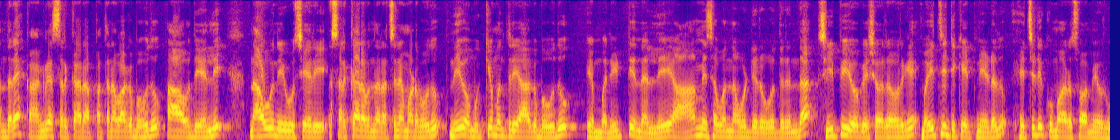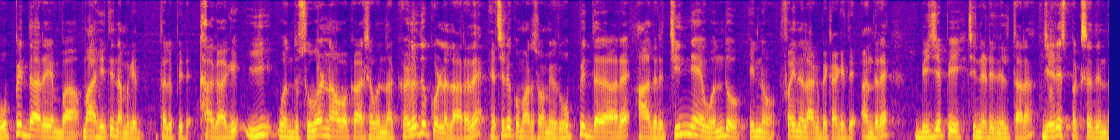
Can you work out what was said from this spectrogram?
ಅಂದರೆ ಕಾಂಗ್ರೆಸ್ ಸರ್ಕಾರ ಪತನವಾಗಬಹುದು. ಆ ಅವಧಿಯಲ್ಲಿ ನಾವು ನೀವು ಸೇರಿ ಸರ್ಕಾರವನ್ನು ರಚನೆ ಮಾಡಬಹುದು. ನೀವು ಮುಖ್ಯಮಂತ್ರಿ ಆಗಬಹುದು ಎಂಬ ನಿಟ್ಟಿನಲ್ಲಿ ಆಮಿಷವನ್ನು ಒಡ್ಡಿರುವುದರಿಂದ ಸಿ ಪಿ ಯೋಗೇಶ್ವರ್ ಅವರಿಗೆ ಮೈತ್ರಿ ಟಿಕೆಟ್ ನೀಡಲು ಎಚ್ ಡಿ ಕುಮಾರಸ್ವಾಮಿ ಅವರು ಒಪ್ಪಿದ್ದಾರೆ ಎಂಬ ಮಾಹಿತಿ ನಮಗೆ ತಲುಪಿದೆ. ಹಾಗಾಗಿ ಈ ಒಂದು ಸುವರ್ಣ ಅವಕಾಶವನ್ನು ಕಳೆದುಕೊಳ್ಳಲಾರದೆ ಎಚ್ ಡಿ ಕುಮಾರಸ್ವಾಮಿ ಅವರು ಒಪ್ಪಿದ್ದಾರೆ. ಆದರೆ ಚಿಹ್ನೆ ಒಂದು ಇನ್ನು ಫೈನಲ್ ಆಗಬೇಕಾಗಿದೆ. ಅಂದರೆ ಬಿಜೆಪಿ ಚಿಹ್ನೆಡಿ ನಿಲ್ತಾರ. ಜೆ ಡಿ ಎಸ್ ಪಕ್ಷದಿಂದ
